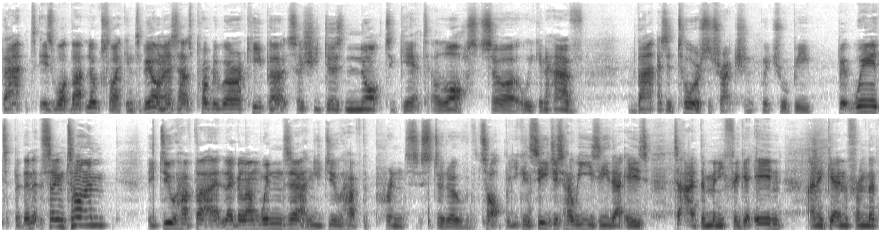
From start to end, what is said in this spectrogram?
that is what that looks like. And to be honest, that's probably where I keep her, so she does not get lost. So uh, we can have that as a tourist attraction, which will be a bit weird. But then at the same time, they do have that at Legoland Windsor, and you do have the prince stood over the top. But you can see just how easy that is to add the minifigure in. And again, from the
